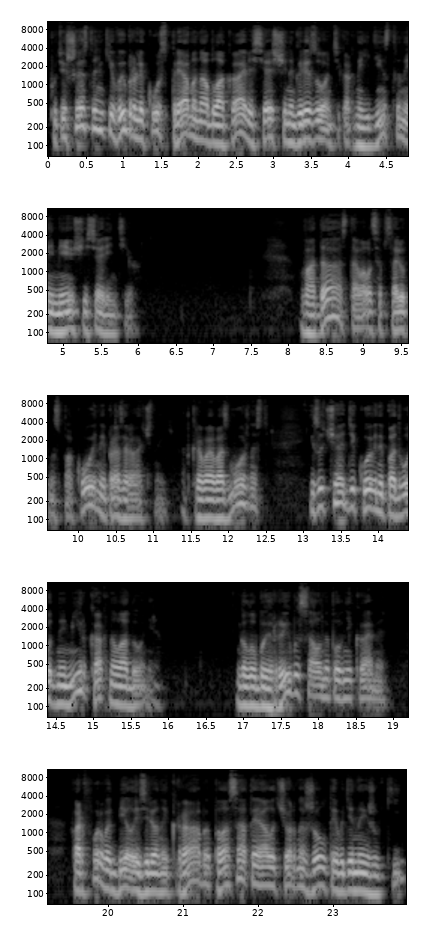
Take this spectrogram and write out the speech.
путешественники выбрали курс прямо на облака, висящие на горизонте, как на единственный имеющийся ориентир. Вода оставалась абсолютно спокойной и прозрачной, открывая возможность изучать диковинный подводный мир как на ладони. Голубые рыбы с алыми плавниками, фарфорово-белые зеленые крабы, полосатые ало-черно-желтые водяные жуки,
